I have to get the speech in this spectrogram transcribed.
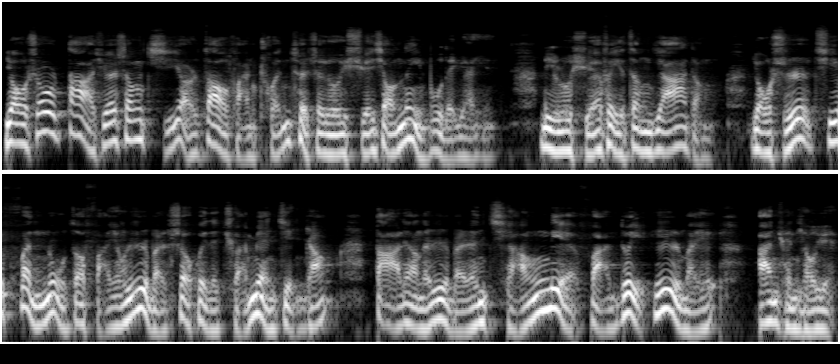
有时候，大学生起而造反，纯粹是由于学校内部的原因，例如学费增加等；有时其愤怒则反映日本社会的全面紧张。大量的日本人强烈反对日美安全条约，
